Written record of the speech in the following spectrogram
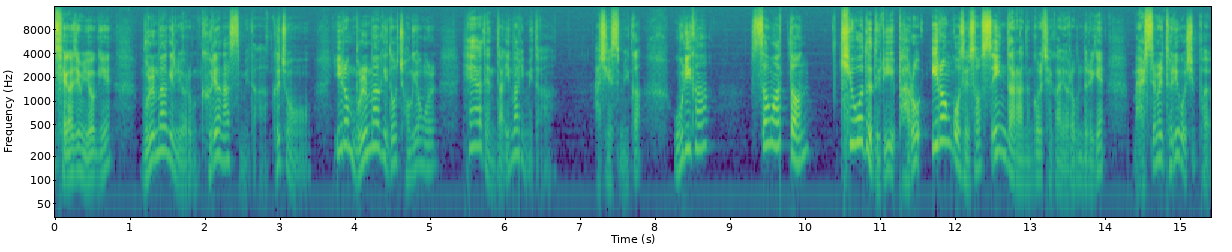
제가 지금 여기에 물막이를 여러분 그려놨습니다. 그죠? 이런 물막이도 적용을 해야 된다. 이 말입니다. 아시겠습니까? 우리가 써왔던 키워드들이 바로 이런 곳에서 쓰인다라는 걸 제가 여러분들에게 말씀을 드리고 싶어요.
